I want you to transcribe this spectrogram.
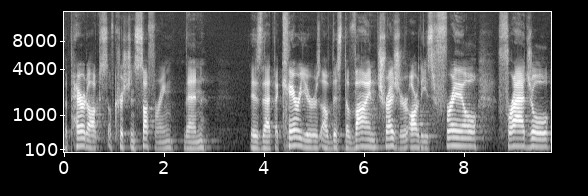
The paradox of Christian suffering, then, is that the carriers of this divine treasure are these frail, fragile,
